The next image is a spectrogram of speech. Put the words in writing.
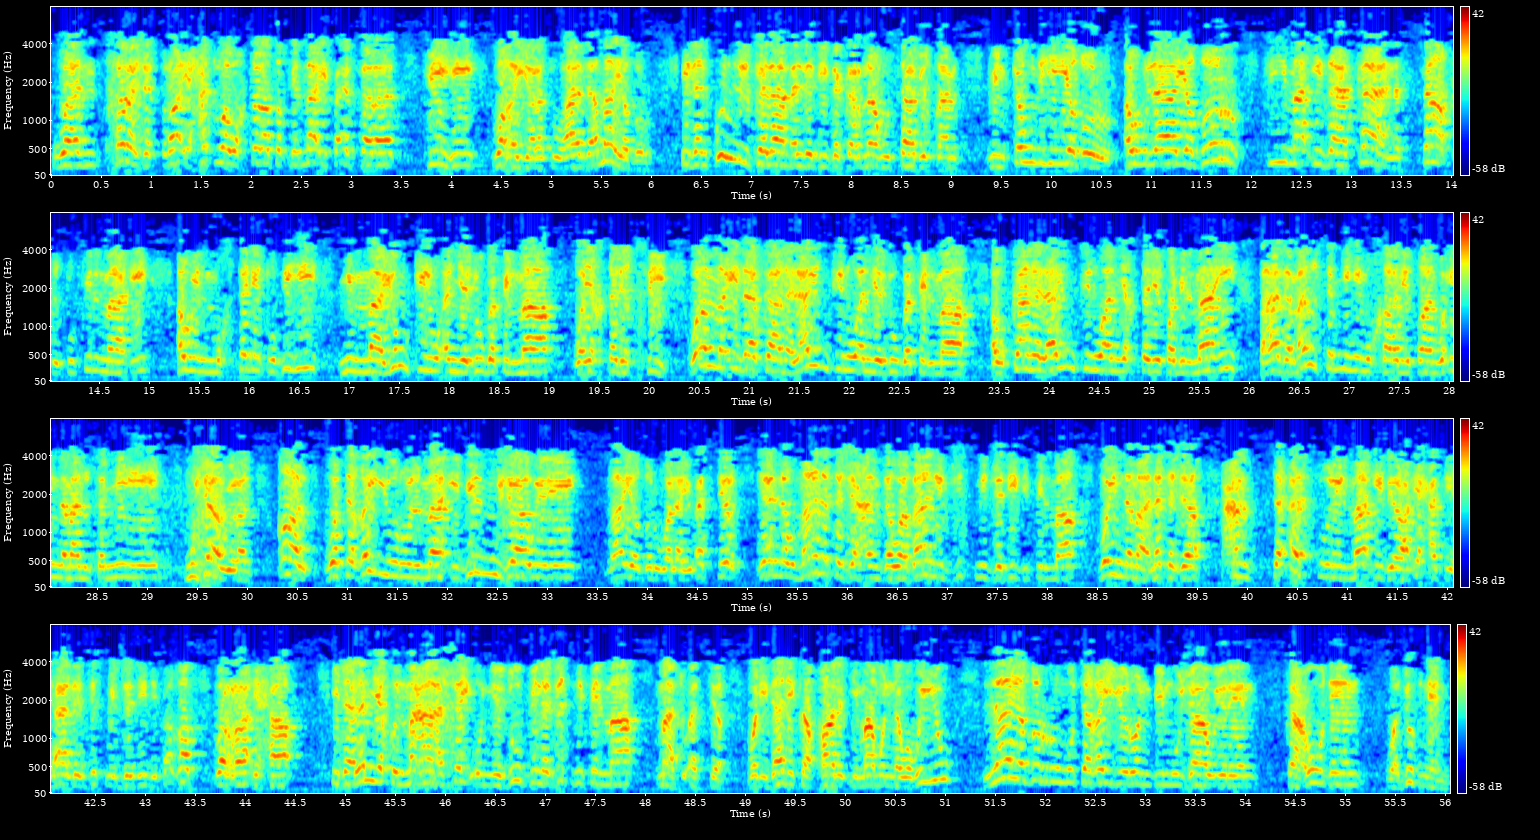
وخرجت رائحتها واختلطت بالماء فأثرت فيه وغيرته هذا ما يضر. إذا كل الكلام الذي ذكرناه سابقا من كونه يضر أو لا يضر فيما إذا كان الساقط في الماء أو المختلط به مما يمكن أن يذوب في الماء ويختلط فيه. وأما إذا كان لا يمكن أن يذوب في الماء أو كان لا يمكن أن يختلط بالماء فهذا ما نسميه مخالطا وإنما نسميه مجاورا. قال وتغير الماء بالمجاور ما يضر ولا يؤثر لأنه ما نتج عن ذوبان الجسم الجديد في الماء وإنما نتج عن تأثر الماء برائحة هذا الجسم الجديد فقط والرائحة. إذا لم يكن معها شيء يذوب من الجسم في الماء ما تؤثر. ولذلك قال الإمام النووي لا يضر متغير بمجاور كعود ودهن.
